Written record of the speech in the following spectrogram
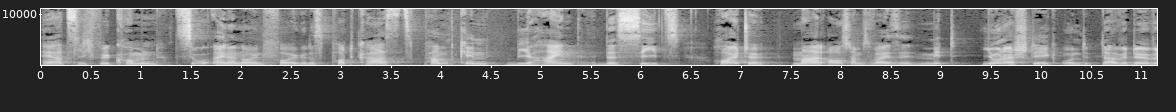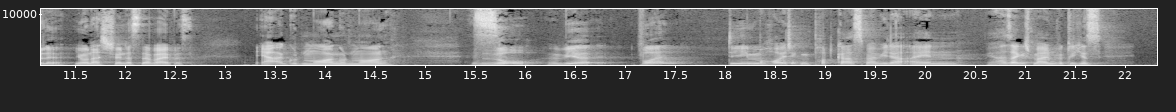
Herzlich willkommen zu einer neuen Folge des Podcasts Pumpkin Behind the Seeds. Heute mal ausnahmsweise mit Jonas Steg und David Döbele. Jonas, schön, dass du dabei bist. Ja, guten Morgen, guten Morgen. So, wir wollen dem heutigen Podcast mal wieder ein, ja, sage ich mal, ein wirkliches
